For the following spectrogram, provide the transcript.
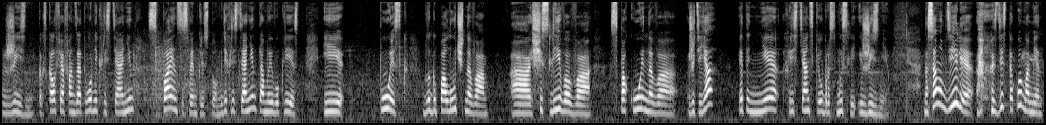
жизнь. Как сказал Феофан Затворник, христианин спаян со своим крестом. Где христианин, там и его крест. И поиск благополучного, а, счастливого, спокойного жития – это не христианский образ мысли и жизни. На самом деле здесь такой момент,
